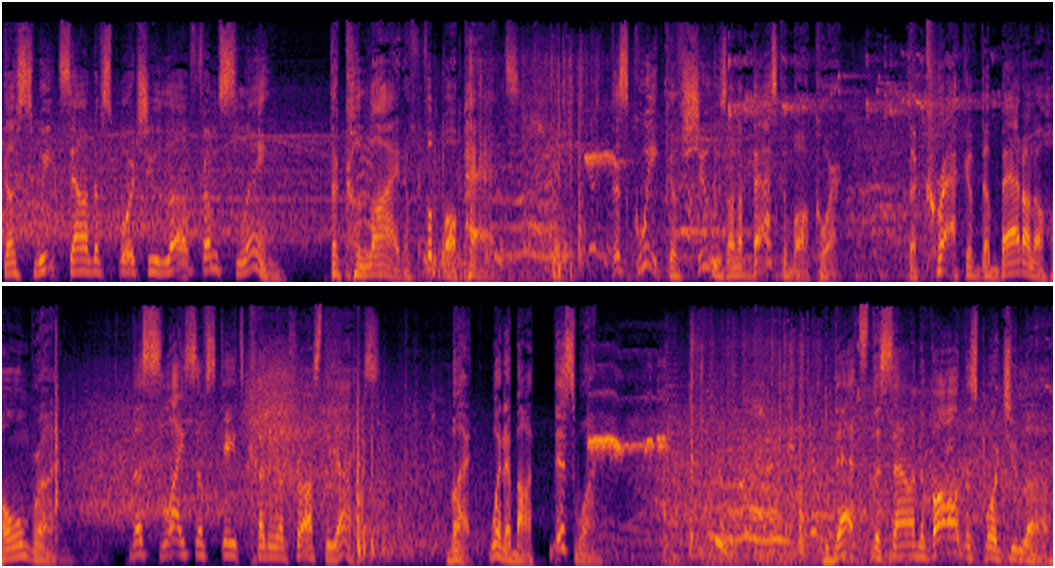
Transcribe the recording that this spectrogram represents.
The sweet sound of sports you love from Sling. The collide of football pads. The squeak of shoes on a basketball court. The crack of the bat on a home run. The slice of skates cutting across the ice. But what about this one? That's the sound of all the sports you love,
